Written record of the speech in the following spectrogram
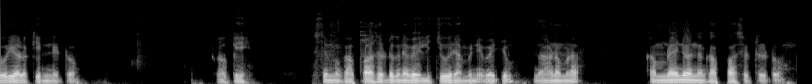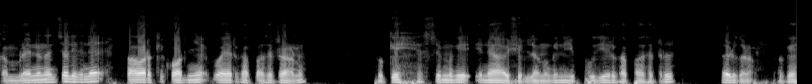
ഒരു ഇളക്കിയിട്ടുണ്ട് കേട്ടോ ഓക്കെ. ഫസ്റ്റ് നമുക്ക് കപ്പാസിറ്റർ ഇങ്ങനെ വലിച്ചു വരാൻ വേണ്ടി പറ്റും. ഇതാണ് നമ്മുടെ കംപ്ലൈന്റ് വന്ന കപ്പാസിറ്റർ കേട്ടോ കംപ്ലൈന്റ് എന്ന് വെച്ചാൽ ഇതിന്റെ പവറൊക്കെ കുറഞ്ഞ് പോയൊരു കപ്പാസിറ്റർ ആണ്. ഓക്കെ. ഫസ്റ്റ് നമുക്ക് ഇതിന്റെ ആവശ്യമില്ല. നമുക്ക് ഇനി പുതിയൊരു കപ്പാസിറ്റർ എടുക്കണം. ഓക്കെ.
